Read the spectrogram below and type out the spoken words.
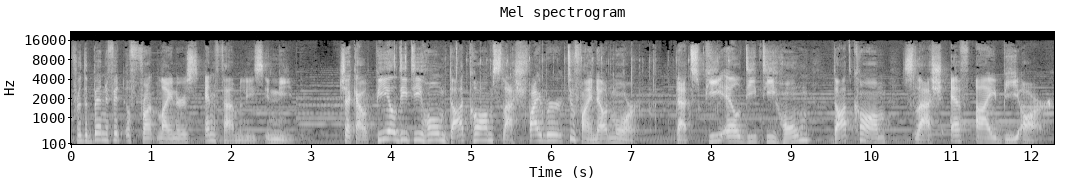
for the benefit of frontliners and families in need. Check out pldthome.com slash fiber to find out more. That's pldthome.com slash F-I-B-R.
